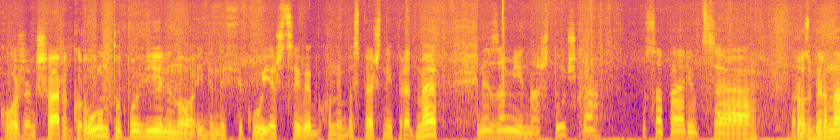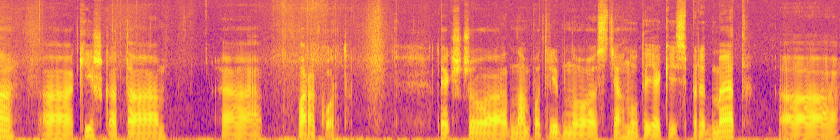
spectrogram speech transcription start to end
кожен шар ґрунту повільно, ідентифікуєш цей вибухонебезпечний предмет. Незамінна штучка у саперів це розбірна е, кішка та е, паракорд. Якщо нам потрібно стягнути якийсь предмет е,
